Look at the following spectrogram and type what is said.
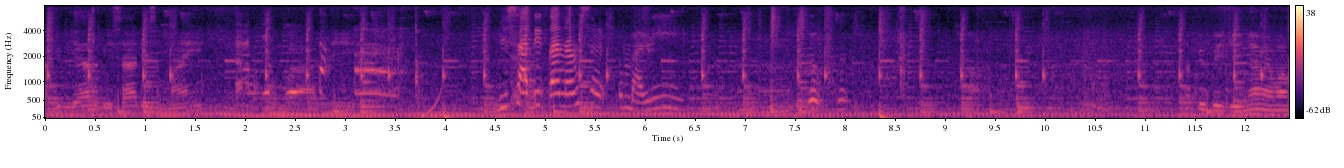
tapi biar bisa disemai kembali Bisa ditanam kembali. Guk. tapi bijinya memang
